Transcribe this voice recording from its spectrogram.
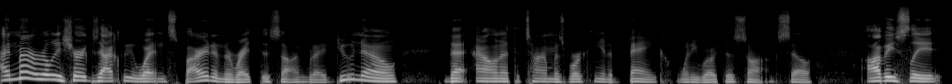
I'm not really sure exactly what inspired him to write this song, but I do know that Allen at the time was working in a bank when he wrote this song. So obviously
